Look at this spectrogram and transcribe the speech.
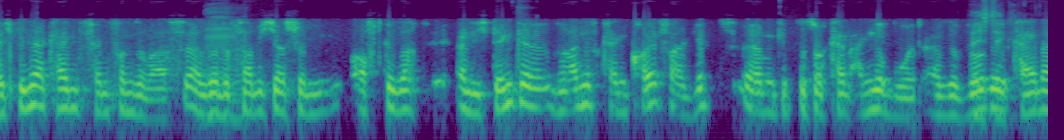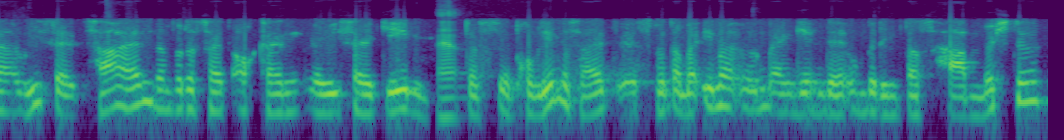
Ich bin ja kein Fan von sowas. Also das habe ich ja schon oft gesagt. Also ich denke, solange es keinen Käufer gibt, ähm, gibt es auch kein Angebot. Also würde Richtig. keiner Resale zahlen, dann würde es halt auch kein äh, Resale geben. Ja. Das äh, Problem ist halt, es wird aber immer irgendeinen geben, der unbedingt was haben möchte.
